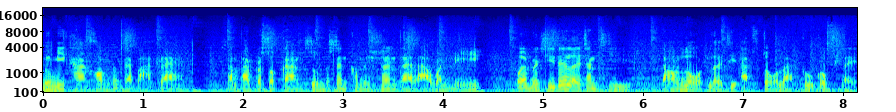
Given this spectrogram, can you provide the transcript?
ไม่มีค่าคอมตั้งแต่บาทแรก สัมผัสประสบการณ์ 0% Commission ได้แล้ววันนี้ เปิดบัญชีได้เลยทันที ดาวน์โหลดเลยที่ App Store และ Google Play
